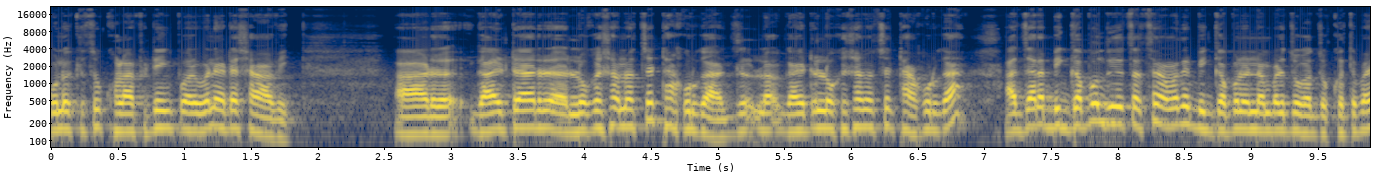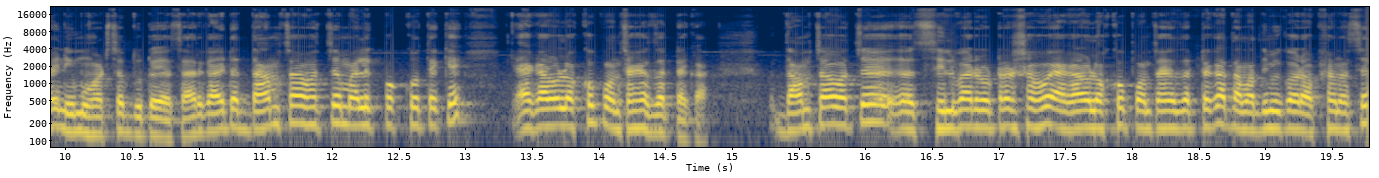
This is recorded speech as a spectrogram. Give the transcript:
কোনো কিছু খোলা ফিটিং পড়বে না, এটা স্বাভাবিক। আর গাড়িটার লোকেশন হচ্ছে ঠাকুরগা। গাড়িটার লোকেশন হচ্ছে ঠাকুরগা। আর যারা বিজ্ঞাপন দিতে চাচ্ছেন, আমাদের বিজ্ঞাপনের নাম্বারে যোগাযোগ করতে পারেন। ইমো হোয়াটসঅ্যাপ দুটোই আছে। আর গাড়িটার দাম চাওয়া হচ্ছে মালিক পক্ষ থেকে এগারো লক্ষ পঞ্চাশ হাজার টাকা। দাম চাওয়া হচ্ছে সিলভার রোটার সহ এগারো লক্ষ পঞ্চাশ হাজার টাকা। দামাদামি করার অপশান আছে।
